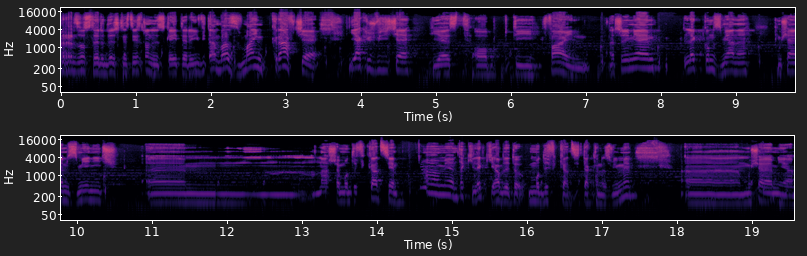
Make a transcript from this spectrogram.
bardzo serdecznie z tej strony Skater i witam was w Minecrafcie. Jak już widzicie, jest Optifine. Znaczy miałem lekką zmianę, musiałem zmienić nasze modyfikacje. No, miałem taki lekki update modyfikacji, tak to nazwijmy. Em, musiałem je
